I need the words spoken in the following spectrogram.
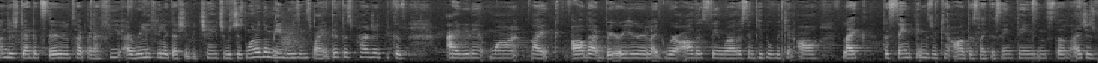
understand that stereotype and I feel I really feel like that should be changed, which is one of the main reasons why I did this project because I didn't want like all that barrier, like we're all the same, we're all the same people, we can all like the same things, we can all dislike the same things and stuff. I just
